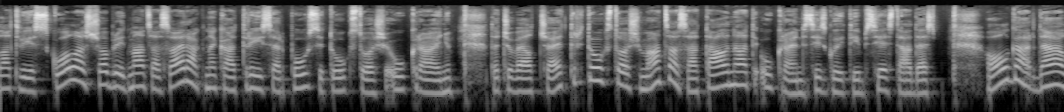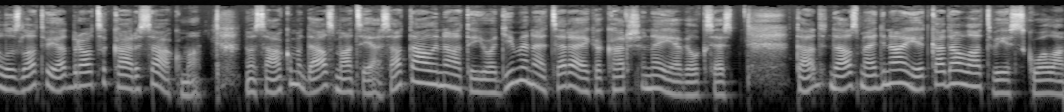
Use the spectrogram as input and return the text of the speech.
Latvijas skolās šobrīd mācās vairāk nekā 3,5 tūkstoši ukrāņu, taču vēl 4 tūkstoši mācās attālināti Ukrainas izglītības iestādēs. Olga ar dēlu uz Latviju atbrauca kara sākumā. No sākuma dēls mācījās attālināti, jo ģimenē cerēja, ka karš neievilksies. Tad dēls mēģināja iet kādā Latvijas skolā,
